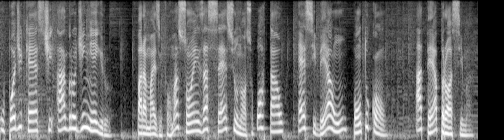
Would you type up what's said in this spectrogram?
o podcast Agrodinheiro. Para mais informações, acesse o nosso portal sba1.com. Até a próxima!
